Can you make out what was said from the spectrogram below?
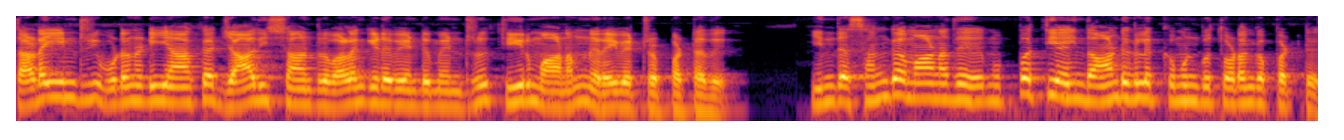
தடையின்றி உடனடியாக ஜாதி சான்று வழங்கிட வேண்டும் என்று தீர்மானம் நிறைவேற்றப்பட்டது. இந்த சங்கமானது முப்பத்தி ஐந்து ஆண்டுகளுக்கு முன்பு தொடங்கப்பட்டு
